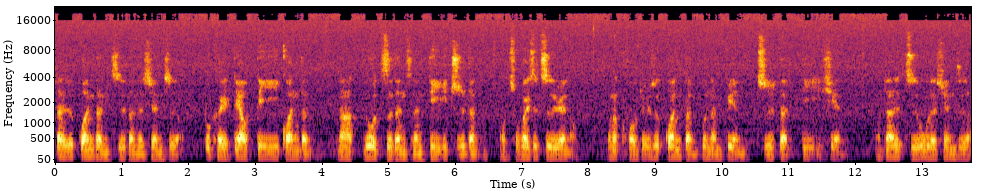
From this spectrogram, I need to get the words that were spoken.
再是官等职等的限制哦，不可以调第一官等。那如果职等只能低一职等哦，除非是自愿哦。那么口诀就是官等不能变，职等低一线。再是职务的限制哦，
